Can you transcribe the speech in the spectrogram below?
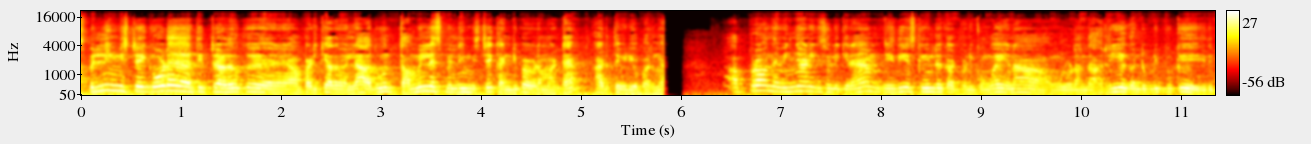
ஸ்பெல்லிங் மிஸ்டேக்கோடு திட்டுற அளவுக்கு நான் படிக்காதவன் இல்லை. அதுவும் தமிழில் ஸ்பெல்லிங் மிஸ்டேக் கண்டிப்பாக விட மாட்டேன். அடுத்த வீடியோ பாருங்கள் அப்புறம் அந்த விஞ்ஞானிக்கு சொல்லிக்கிறேன். இதையும் ஸ்க்ரீன் ரெக்கார்ட் பண்ணிக்கோங்க. ஏன்னா அவங்களோட அந்த அரிய கண்டுபிடிப்புக்கு இது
